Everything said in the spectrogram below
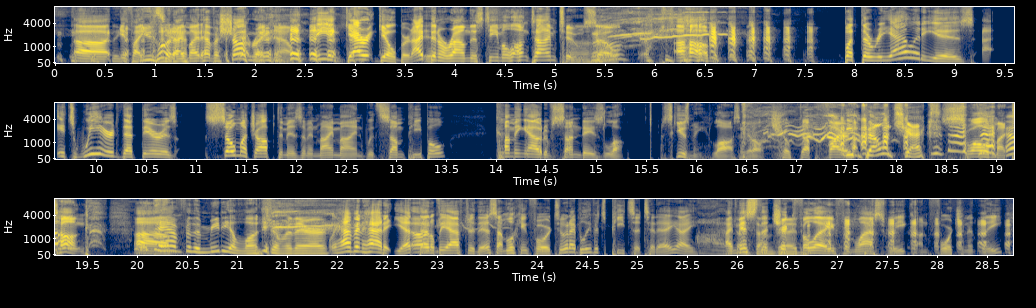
uh, if I could, I might have a shot right now. Me and Garrett Gilbert. I've been around this team a long time too. So, um, but the reality is, uh, it's weird that there is so much optimism in my mind with some people coming out of Sunday's lo- excuse me loss. I got all choked up, fired Beat up, Belichick. swallowed my tongue. What they Um, have for the media lunch over there? we haven't had it yet. That'll be after this. I'm looking forward to it. I believe it's pizza today. I that I missed the. Chick Fil A from last week, unfortunately.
